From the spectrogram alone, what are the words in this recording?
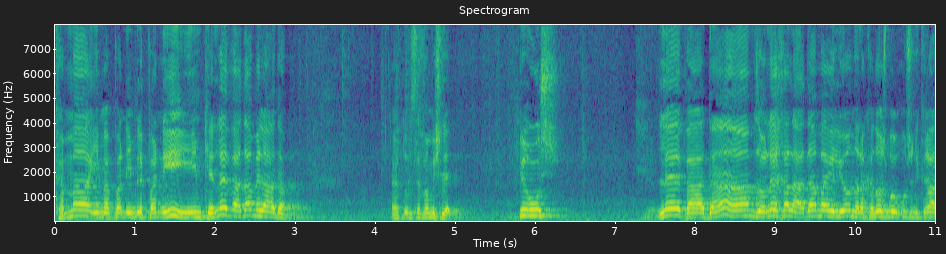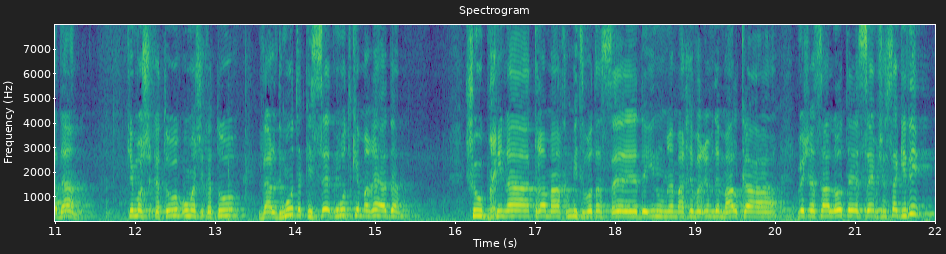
כמה עם הפנים לפנים, כן לב האדם אל האדם. כתוב בספר משלי. פירוש, לב האדם זה הולך על האדם העליון, על הקדוש ברוך הוא שנקרא אדם. כמו שכתוב, ומה שכתוב, ועל דמות הכיסא דמות כמראה אדם. שהוא בחינת רמ"ח מצוות עשה, דהינון רמ"ח איברים דמלכה, ושעשה לא תאסם, שעשה גידים.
